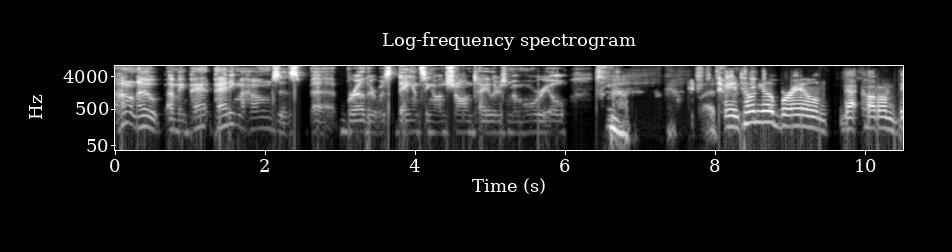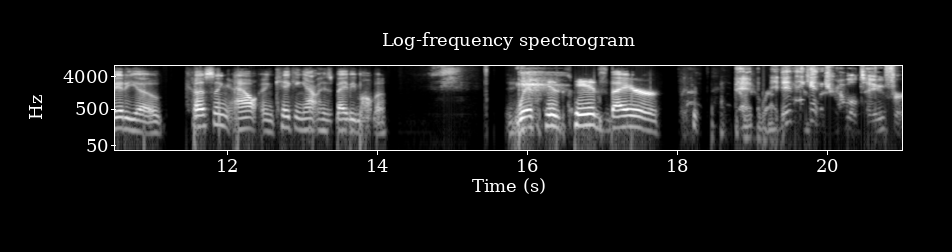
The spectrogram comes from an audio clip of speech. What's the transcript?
I don't know. I mean, Pat, Patty Mahomes' uh, brother was dancing on Sean Taylor's memorial. Antonio Brown got caught on video cussing out and kicking out his baby mama with his kids there. And didn't he get in trouble too for?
